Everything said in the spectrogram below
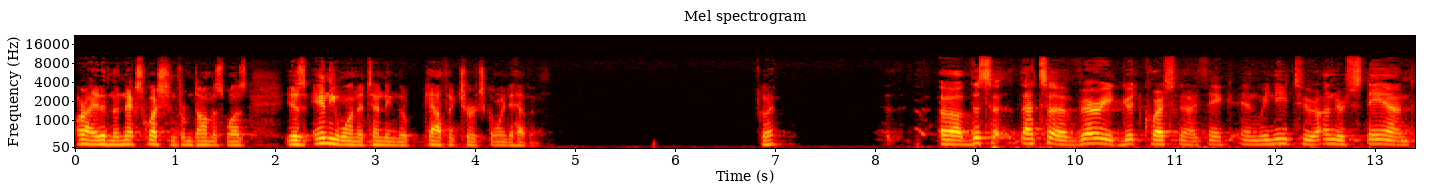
All right, and the next question from Thomas was Is anyone attending the Catholic Church going to heaven? Go ahead. Uh, this, that's a very good question, I think, and we need to understand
